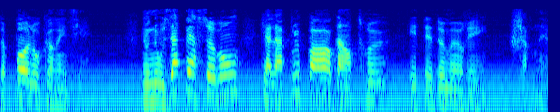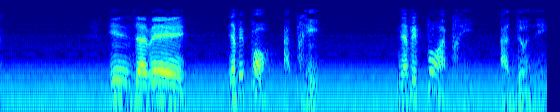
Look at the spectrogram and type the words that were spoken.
de Paul aux Corinthiens, nous nous apercevons qu'à la plupart d'entre eux étaient demeurés charnels ils avaient, n'avaient pas appris, n'avaient pas appris à donner.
